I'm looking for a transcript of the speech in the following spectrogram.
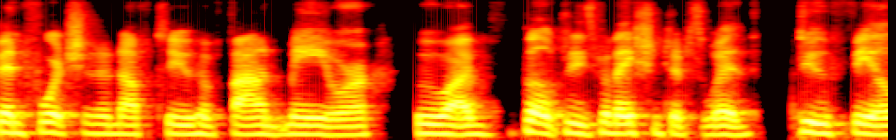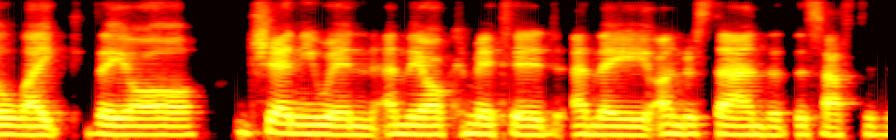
been fortunate enough to have found me or who I've built these relationships with do feel like they are genuine and they are committed and they understand that this has to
